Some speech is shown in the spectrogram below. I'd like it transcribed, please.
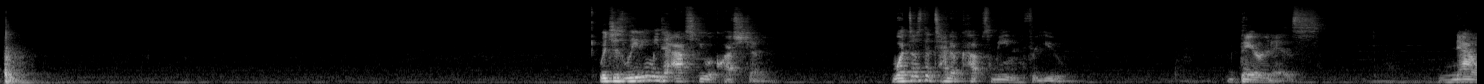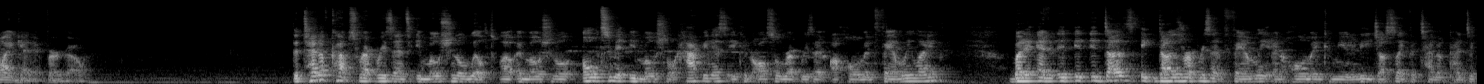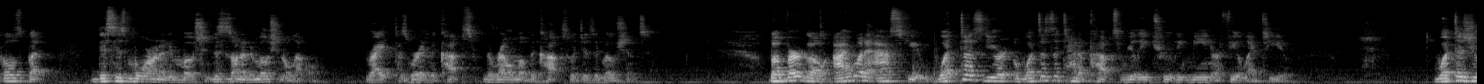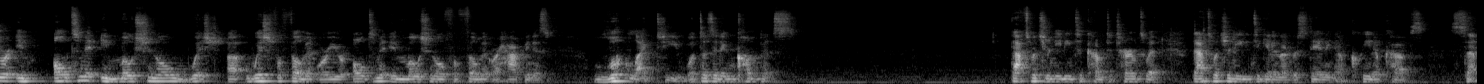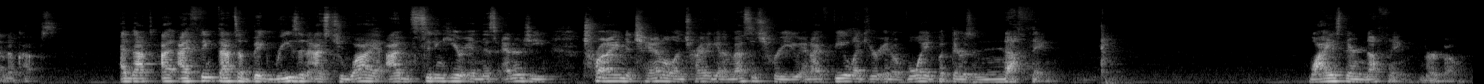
Which is leading me to ask you a question. What does the 10 of cups mean for you? There it is. Now I get it, Virgo. The Ten of Cups represents emotional will, uh, emotional, ultimate emotional happiness. It can also represent a home and family life. But it, and it, it, it does it does represent family and home and community, just like the Ten of Pentacles. But this is more on an emotion. This is on an emotional level, right? Because we're in the cups, the realm of the cups, which is emotions. But Virgo, I want to ask you, what does your what does the Ten of Cups really truly mean or feel like to you? What does your ultimate emotional wish uh, wish fulfillment or your ultimate emotional fulfillment or happiness look like to you? What does it encompass? That's what you're needing to come to terms with. That's what you're needing to get an understanding of. Queen of Cups, Seven of Cups. And that's I, I think that's a big reason as to why I'm sitting here in this energy trying to channel and trying to get a message for you and I feel like you're in a void, but there's nothing. Why is there nothing, Virgo?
